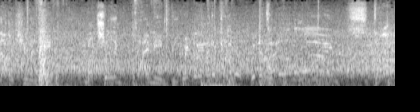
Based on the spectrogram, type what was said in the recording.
another human being. And by chilling, I mean be Quickly into the cover with the title on the line. Stomping.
